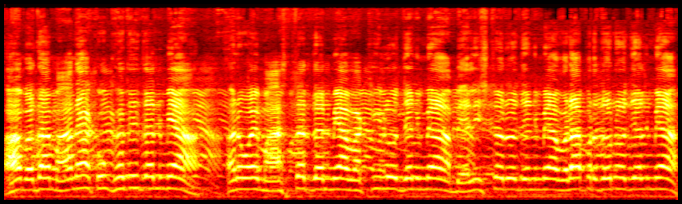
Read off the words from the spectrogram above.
આ બધા માના કુંખથી જન્મ્યા અને હોય માસ્ટર જન્મ્યા, વકીલો જન્મ્યા, બેલિસ્ટરો જન્મ્યા, વડાપ્રધાનો જન્મ્યા.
